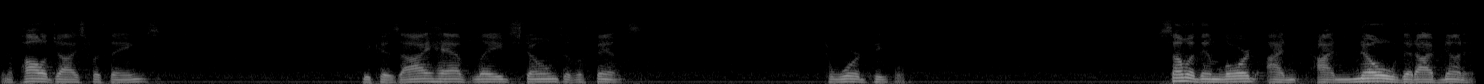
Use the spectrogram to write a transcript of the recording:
and apologize for things because I have laid stones of offense toward people. Some of them, Lord, I, I know that I've done it.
